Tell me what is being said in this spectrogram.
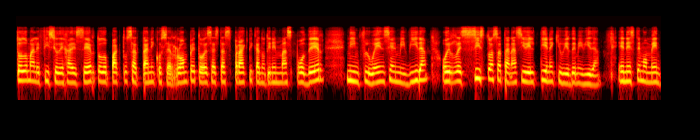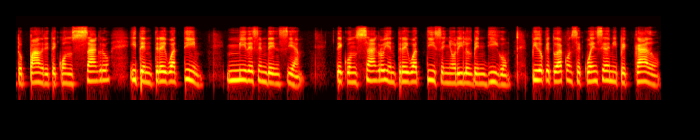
todo maleficio deja de ser, todo pacto satánico se rompe, todas estas prácticas no tienen más poder ni influencia en mi vida. Hoy resisto a Satanás y él tiene que huir de mi vida. En este momento, Padre, te consagro y te entrego a ti mi descendencia. Te consagro y entrego a ti, Señor, y los bendigo. Pido que toda consecuencia de mi pecado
